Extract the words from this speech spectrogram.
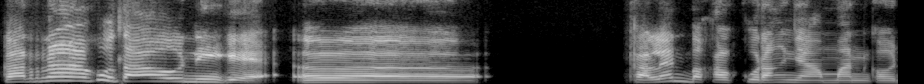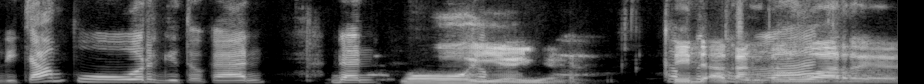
karena aku tahu nih kayak uh, kalian bakal kurang nyaman kalau dicampur gitu kan. Dan oh iya iya. Tidak akan keluar ya?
